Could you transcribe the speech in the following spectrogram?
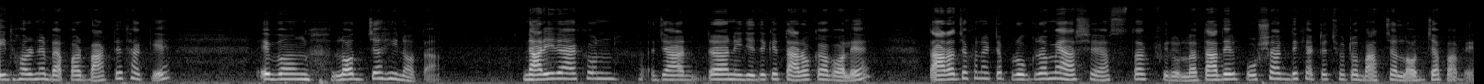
এই ধরনের ব্যাপার বাড়তে থাকে এবং লজ্জাহীনতা, নারীরা এখন যারা নিজেদেরকে তারকা বলে, তারা যখন একটা প্রোগ্রামে আসে আস্তাক ফিরুল্লাহ তাদের পোশাক দেখে একটা ছোট বাচ্চা লজ্জা পাবে।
